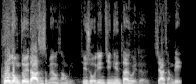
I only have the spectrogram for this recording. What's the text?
波动最大是什么样的商品？请锁定今天待会的加强錠。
